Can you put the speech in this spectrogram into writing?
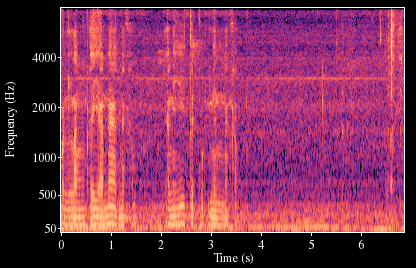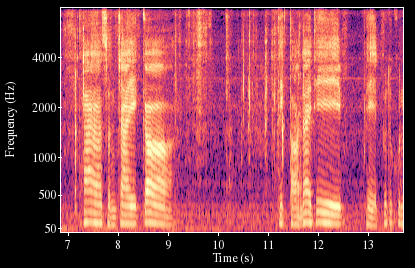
บัลลังก์พญานาคนะครับ อันนี้ตะกุดเงินนะครับ ถ้าสนใจก็ติดต่อได้ที่เพจพุทธคุณ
